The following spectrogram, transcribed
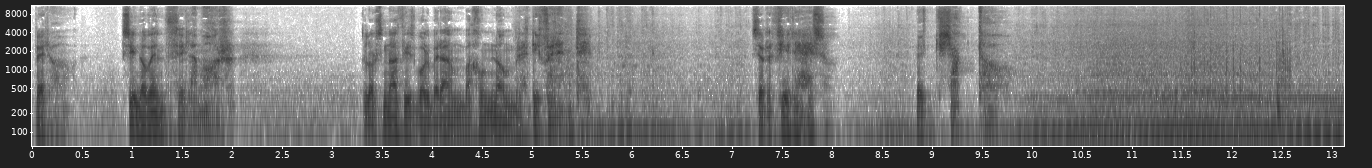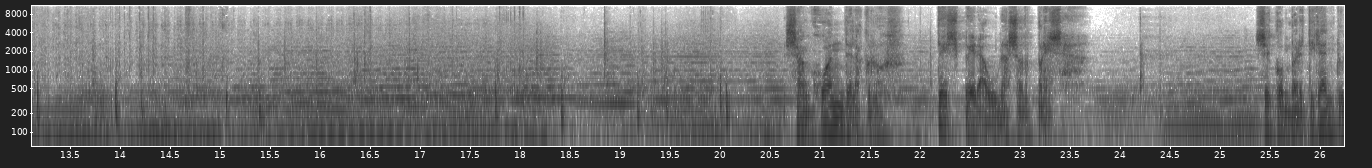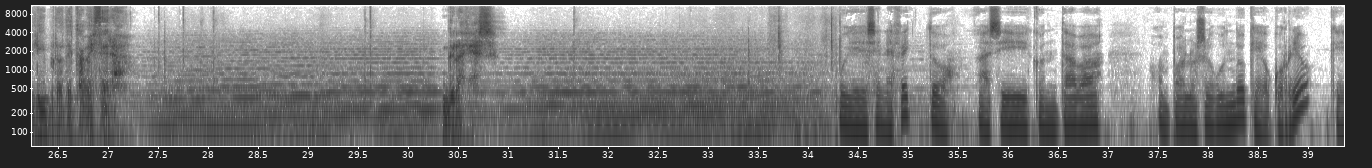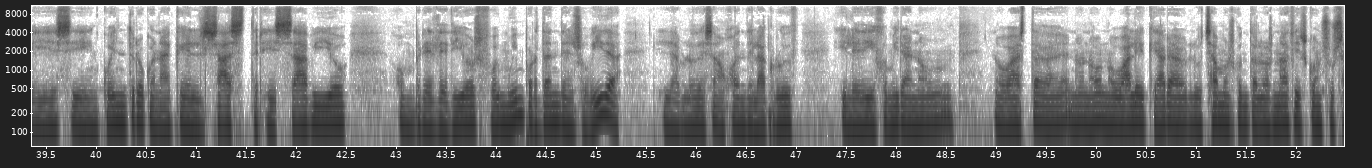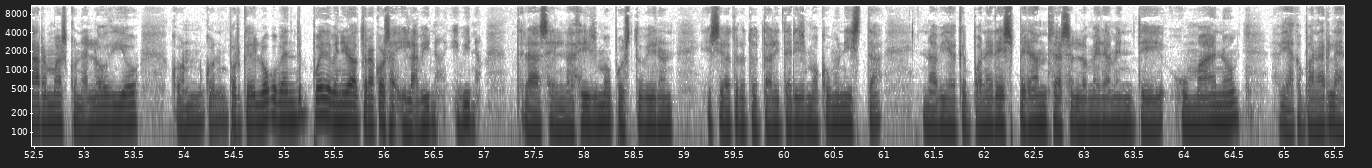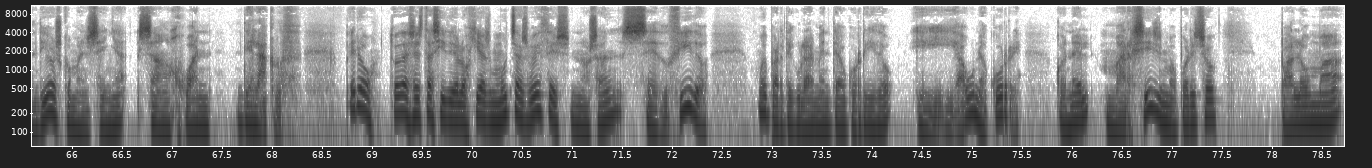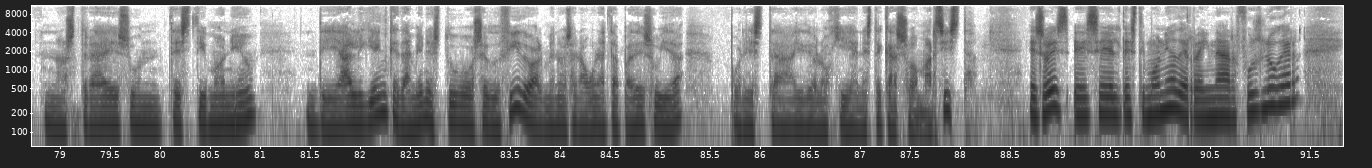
Pero, si no vence el amor, los nazis volverán bajo un nombre diferente. ¿Se refiere a eso? Exacto. San Juan de la Cruz, te espera una sorpresa. Se convertirá en tu libro de cabecera. Gracias. Pues en efecto, así contaba Juan Pablo II que ocurrió, que ese encuentro con aquel sastre sabio, hombre de Dios, fue muy importante en su vida. Le habló de San Juan de la Cruz y le dijo, mira, no, no basta, no, no, no vale que ahora luchamos contra los nazis con sus armas, con el odio, con, porque luego puede venir otra cosa. Y la vino, y vino. Tras el nazismo, pues tuvieron ese otro totalitarismo comunista. No había que poner esperanzas en lo meramente humano, había que ponerla en Dios, como enseña San Juan de la Cruz. Pero todas estas ideologías muchas veces nos han seducido. Muy particularmente ha ocurrido y aún ocurre con el marxismo. Por eso Paloma nos trae un testimonio de alguien que también estuvo seducido, al menos en alguna etapa de su vida, por esta ideología, en este caso marxista. Eso es, es el testimonio de Reinar Fusluger,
